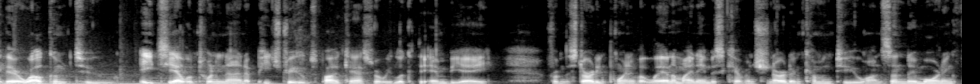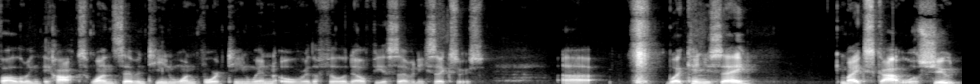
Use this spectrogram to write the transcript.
there, welcome to ATL and 29, a Peachtree Hoops podcast where we look at the NBA from the starting point of Atlanta. My name is Kevin Chenard. I'm coming to you on Sunday morning following the Hawks 117 114 win over the Philadelphia 76ers. Uh, what can you say? Mike Scott will shoot.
